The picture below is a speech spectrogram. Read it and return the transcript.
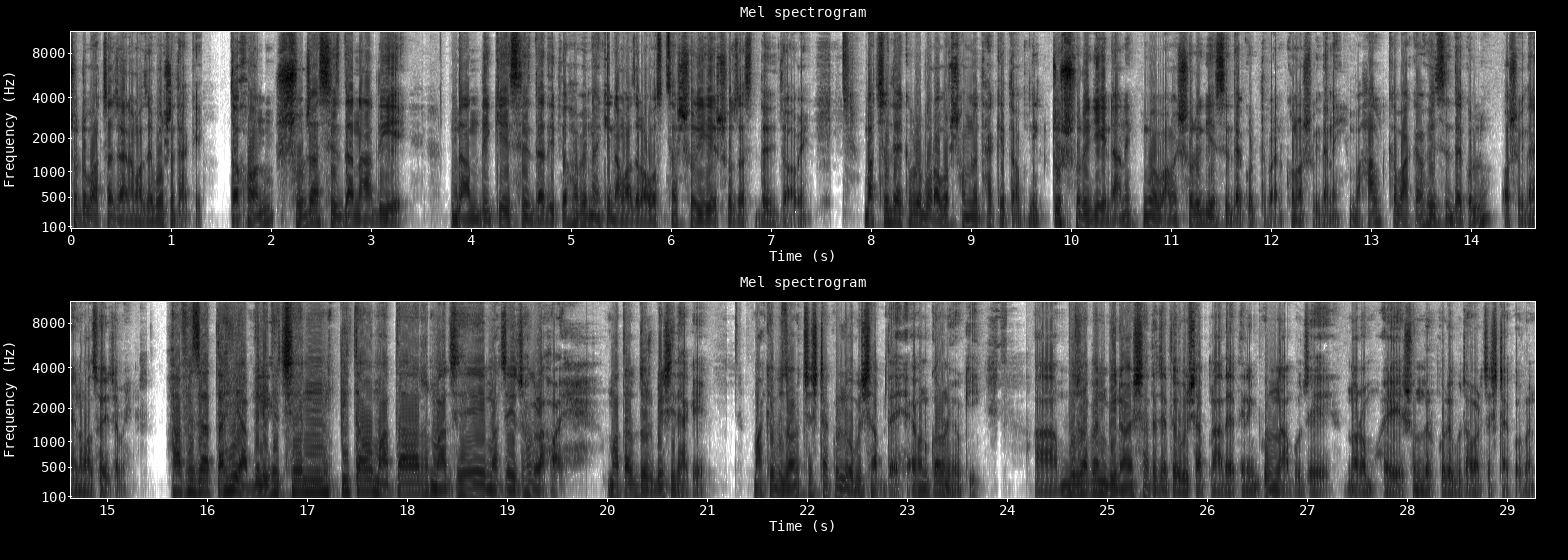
ছোট বাচ্চা যায় নামাজে বসে থাকে। তখন সোজা সিজদা না দিয়ে ডান দিকে সিজদা দিতে হবে, নাকি নামাজের অবস্থা সরিয়ে সোজা সিজদা দিতে হবে? বাচ্চাদের একেবারে বরাবর সামনে থাকে, তো আপনি একটু সরে গিয়ে ডানে কিংবা বামে সরে গিয়ে সিদ্ধা করতে পারেন, কোনো অসুবিধা নেই। বা হালকা বাঁকা হয়ে সিদ্ধা করলেও অসুবিধা নেই, নামাজ হয়ে যাবে। হাফিজা তাহি আপনি লিখেছেন, পিতা ও মাতার মাঝে মাঝে ঝগড়া হয়। মাতার দোষ বেশি থাকে। মাকে বোঝানোর চেষ্টা করলে অভিশাপ দেয়। এখন করণীয় কি? বুঝাবেন বিনয়ের সাথে যাতে অভিশাপ না দেয়, তিনি ভুল না বুঝে নরম হয়ে সুন্দর করে বোঝাবার চেষ্টা করবেন।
